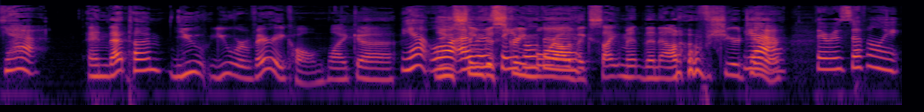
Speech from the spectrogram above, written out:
Yeah. And that time, you you were very calm. Like, uh, Yeah. Well, you seemed I to scream more to, out of excitement than out of sheer terror. Yeah. terror. There was definitely.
